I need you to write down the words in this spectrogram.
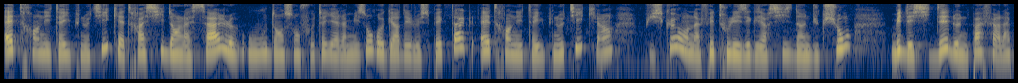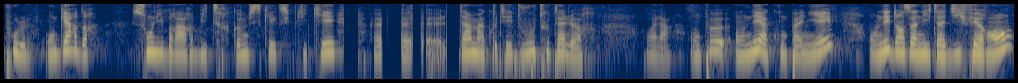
être en état hypnotique, être assis dans la salle ou dans son fauteuil à la maison, regarder le spectacle, être en état hypnotique, hein, puisqu'on a fait tous les exercices d'induction, mais décider de ne pas faire la poule. On garde son libre arbitre, comme ce qu'expliquait euh, la dame à côté de vous tout à l'heure. Voilà, on, peut, on est accompagné, on est dans un état différent,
